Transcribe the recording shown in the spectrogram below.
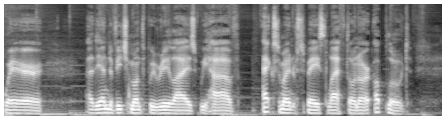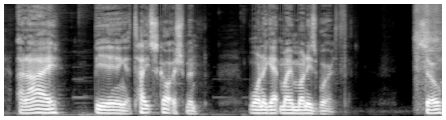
where at the end of each month we realize we have X amount of space left on our upload. And I, being a tight Scottishman, want to get my money's worth. So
